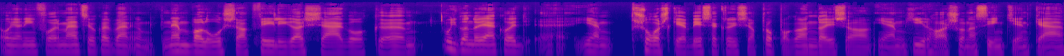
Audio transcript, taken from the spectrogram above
olyan információkat, bár nem valósak, féligasságok, úgy gondolják, hogy ilyen sorskérdésekről is a propaganda és a ilyen hírharson a szintjén kell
